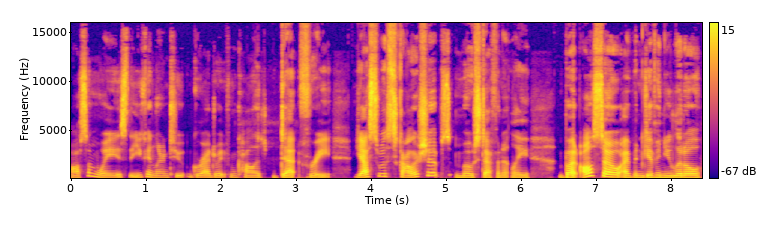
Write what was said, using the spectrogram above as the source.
awesome ways that you can learn to graduate from college debt free. Yes, with scholarships, most definitely, but also I've been giving you little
